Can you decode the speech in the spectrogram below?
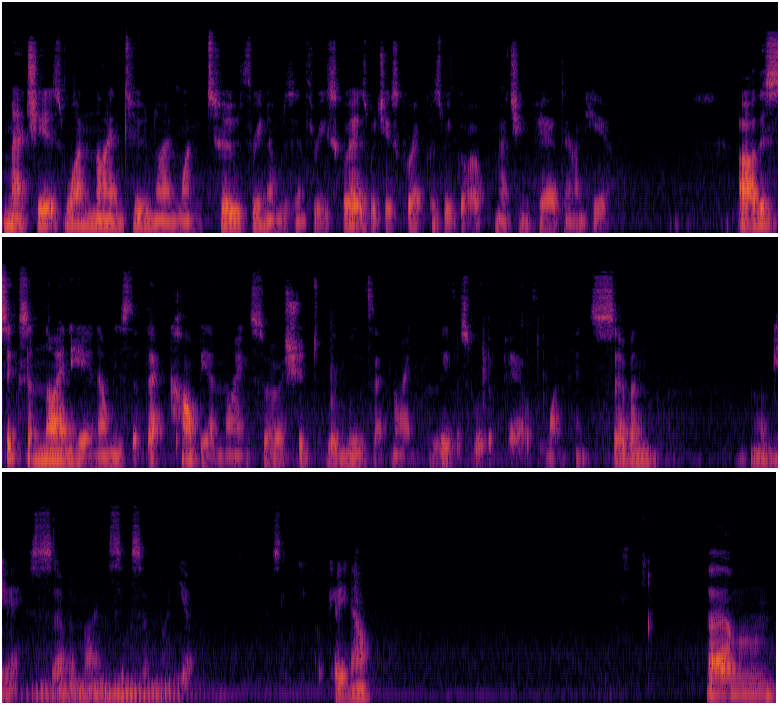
matches 192912, three numbers in three squares, which is correct because we've got a matching pair down here. Uh, this 6 and 9 here now means that that can't be a 9, so I should remove that 9 and leave us with a pair of 1 and 7. Okay, 7, 9, 6, 7, 9. Yep, it's looking okay now. Um,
